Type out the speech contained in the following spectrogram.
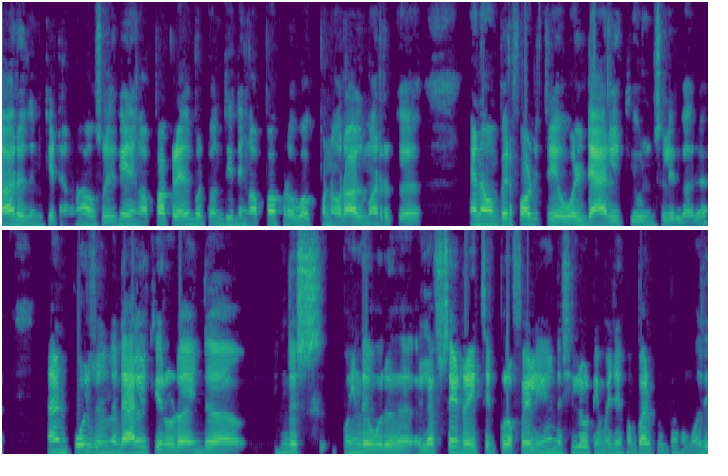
யார் இதுன்னு கேட்டாங்கன்னா அவர் சொல்லியிருக்கேன் எங்கள் அப்பா கிடையாது பட் வந்து இது எங்கள் அப்பா கூட ஒர்க் பண்ண ஒரு ஆள் மாதிரி இருக்கு. அண்ட் அவன் பேர் ஃபார்ட்டி த்ரீ ஓல்ட் டேரல் கியூல்னு சொல்லியிருக்காரு. அண்ட் போலீஸ் வந்து டேரல் கியூரோட இந்த இந்த இந்த ஒரு லெஃப்ட் சைட் ரைட் சைட் ப்ரொஃபைலையும் இந்த சிலோட் இமேஜையும் கம்பேர் பண்ணி பார்க்கும்போது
